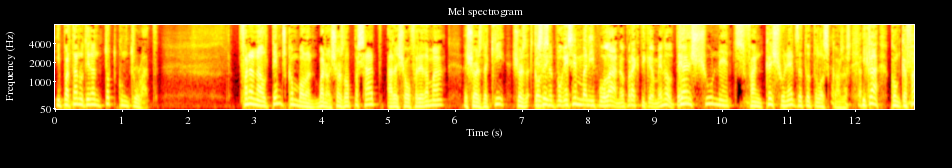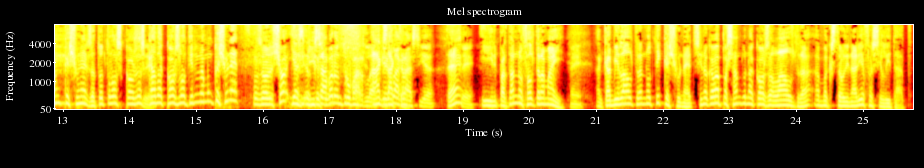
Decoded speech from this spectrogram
i, per tant, ho tenen tot controlat. Fan anar el temps com volen. Bueno, això és del passat, ara això ho faré demà, això és d'aquí, això és... De... Com és si et poguessin manipular, no?, pràcticament, el temps. caixonets, fan caixonets de totes les coses. I clar, com que fan caixonets de totes les coses, Sí. cada cosa la tenen en un caixonet. Aleshores, això ja és el I caixonet. saben on trobar-la, que és la gràcia. Eh? Sí. I per tant no faltarà mai. Sí. En canvi l'altre no té caixonet, sinó que va passant d'una cosa a l'altra amb extraordinària facilitat.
